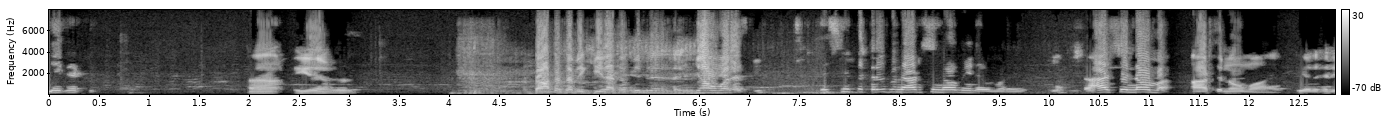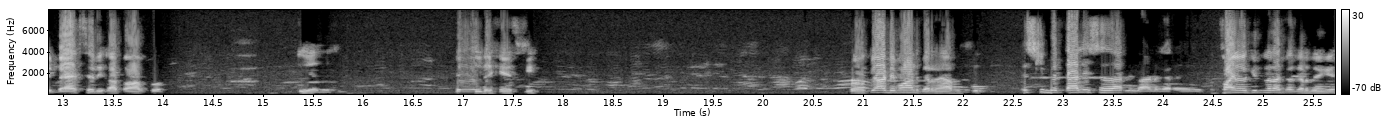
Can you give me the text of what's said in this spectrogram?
है अ, ये दांतों से भी खीरा है तो कितने क्या उम्र है इसकी? इसकी तकरीबन आठ से नौ महीने उम्र है। अच्छा। आठ से नौ माह। आठ से नौ माह है। ये देखें जी बैक से दिखाता हूँ आपको। ये देखें तेल देखें इसकी। तो क्या डिमांड कर रहे हैं आप इसकी? इसकी बैतालीस हज़ार डिमांड कर रहे हैं। फाइनल कितने तक का कर देंगे?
